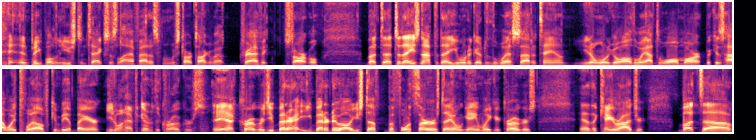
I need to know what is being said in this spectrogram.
and people in Houston, Texas laugh at us when we start talking about traffic, Starkville. But uh, today's not the day you want to go to the west side of town. You don't want to go all the way out to Walmart because Highway 12 can be a bear. You don't have to go to the Kroger's. Yeah, Kroger's. You better you better do all your stuff before Thursday on game week at Kroger's, uh, the K Roger. But uh,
